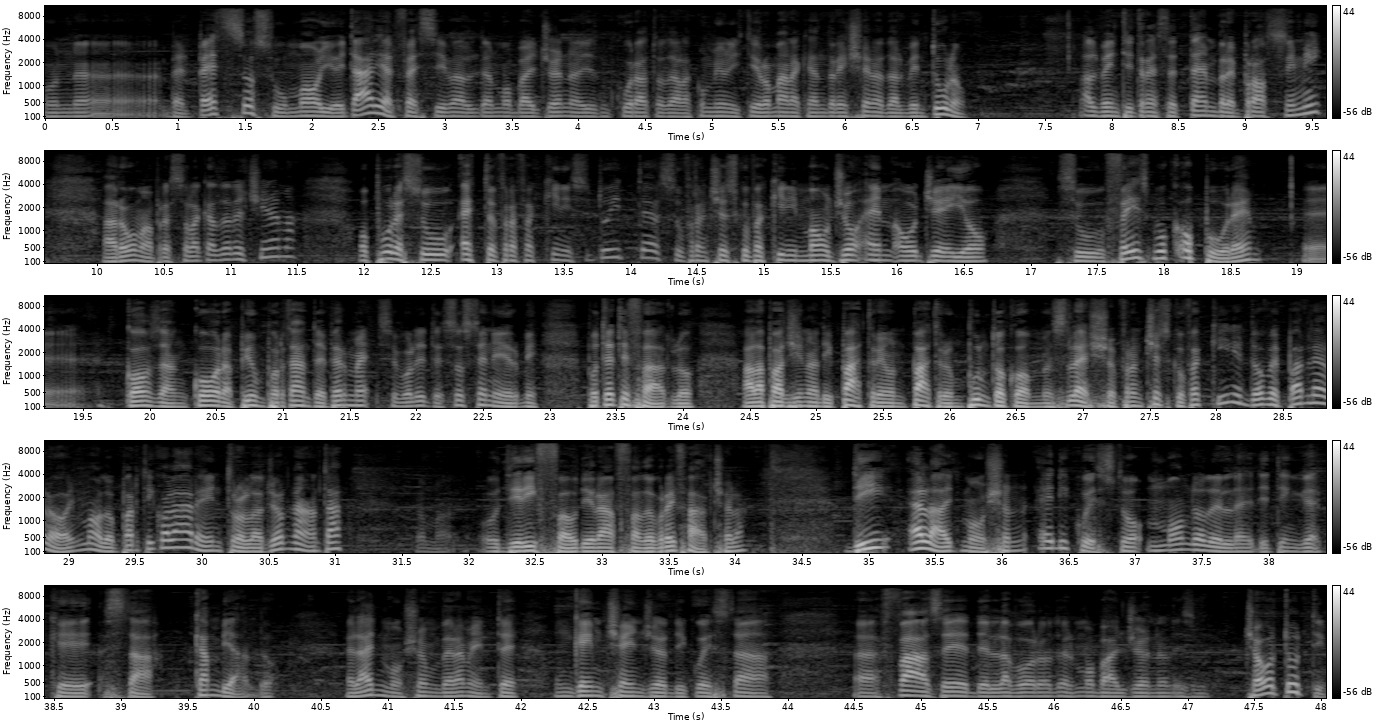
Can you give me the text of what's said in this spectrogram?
un uh, bel pezzo su Moio Italia, il festival del mobile journalism curato dalla community romana che andrà in scena dal 21 al 23 settembre prossimi a Roma presso la Casa del Cinema oppure su Frafacchini su Twitter, su Francesco Facchini Mojo M-O-J-O su Facebook oppure eh, cosa ancora più importante per me, se volete sostenermi, potete farlo alla pagina di Patreon, patreon.com slash Francesco Facchini, dove parlerò in modo particolare entro la giornata, insomma, o di riffa o di raffa dovrei farcela, di Alight Motion e di questo mondo dell'editing che sta cambiando. Alight Motion veramente un game changer di questa uh, fase del lavoro del mobile journalism. Ciao a tutti!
